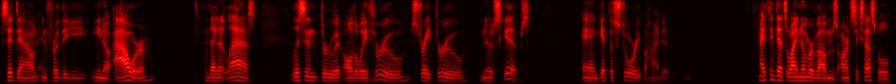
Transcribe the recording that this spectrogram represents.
sit down, and for the you know hour that it lasts, listen through it all the way through, straight through, no skips, and get the story behind it. I think that's why a number of albums aren't successful.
